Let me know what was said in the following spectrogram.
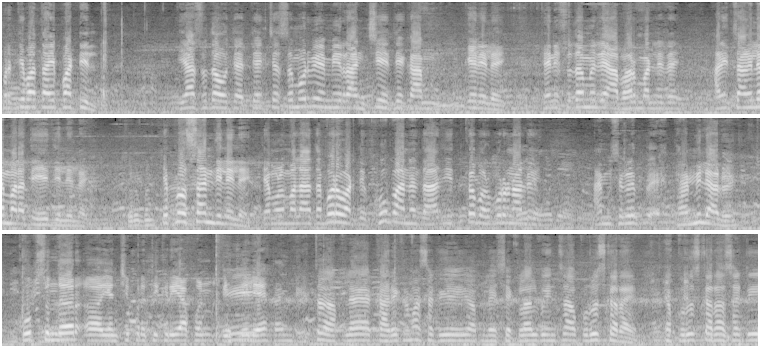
प्रतिभाताई पाटील या सुद्धा होत्या. त्यांच्यासमोर बी मी रांची येथे काम केलेलं आहे. त्यांनी सुद्धा म्हणजे आभार मानलेले आहे आणि चांगले मला ते हे दिलेलं आहे. ते प्रोत्साहन दिलेलं आहे. त्यामुळे मला आता बरं वाटते खूप आनंद. आज इतकं भरभरून आलोय. आम्ही सगळे फॅमिली आलोय. खूप सुंदर अ, यांची प्रतिक्रिया आपण घेतलेली आहे. इथं आपल्या कार्यक्रमासाठी आपल्या शेखलालबाईंचा पुरस्कार आहे. त्या पुरस्कारासाठी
